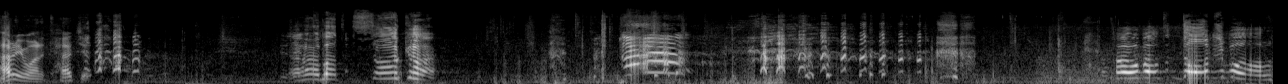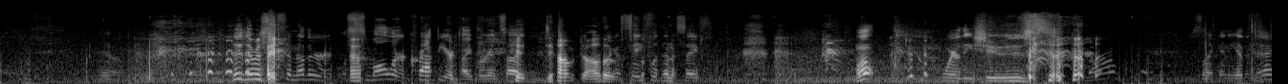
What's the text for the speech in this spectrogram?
I don't even want to touch it. how about soccer? Ah! How about the dodgeball? Yeah. Dude, there was just another smaller, crappier diaper inside. It dumped all Like a safe within a safe. Well, wear these shoes tomorrow, just like any other day.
